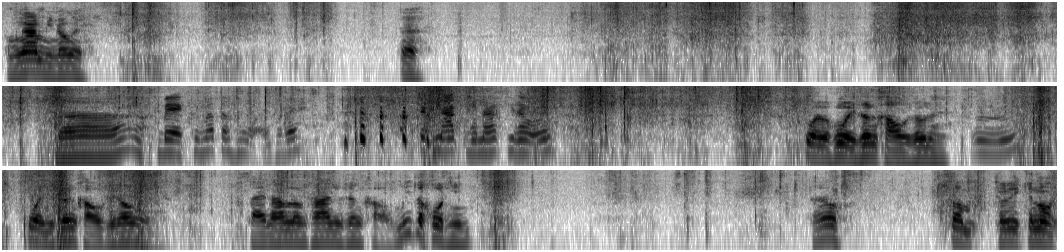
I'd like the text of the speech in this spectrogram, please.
ผมงามพี่น้องเลยเออ จ้าแบกขึ้นมาแต่หัวใช่ไหมจะนักบุนักพี่น้องเอ้ยห่วยห่วยเครื่องเขาเท่านั้นอือห่วยอยู่เครื่องเขาพี่น้องเลยสายน้ำลำธารอยู่เครื่องเขามีแตะโคตรหินเอาซ่อมจะเล็กจะหน่อย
